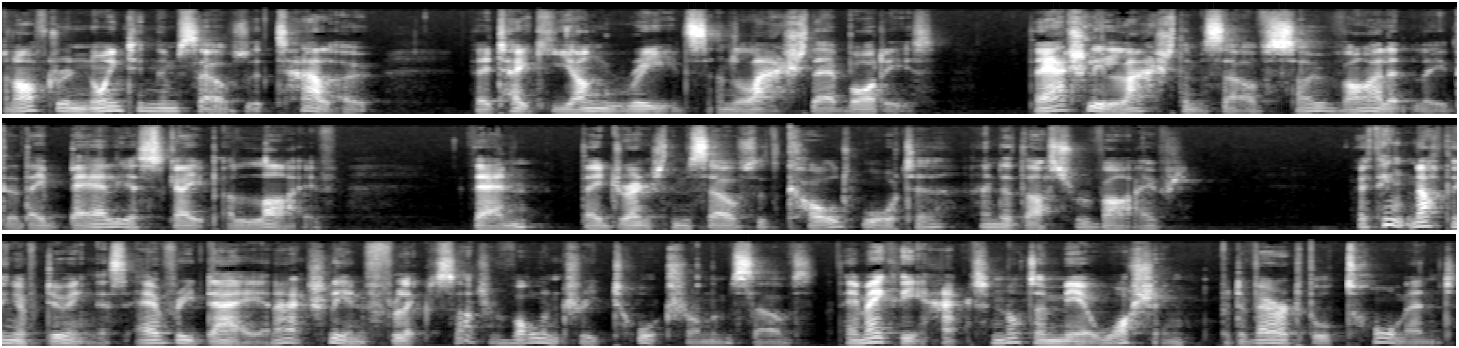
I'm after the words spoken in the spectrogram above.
and after anointing themselves with tallow, they take young reeds and lash their bodies. They actually lash themselves so violently that they barely escape alive. Then they drench themselves with cold water and are thus revived. They think nothing of doing this every day and actually inflict such voluntary torture on themselves. They make the act not a mere washing, but a veritable torment.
